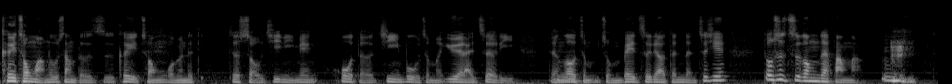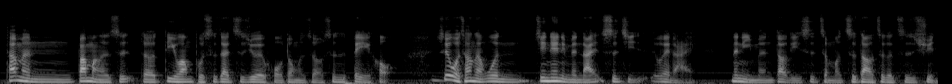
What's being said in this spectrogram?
可以从网络上得知，可以从我们的的手机里面获得进一步怎么约来这里，能够怎么准备资料等等，这些都是志工在帮忙。嗯 他们帮忙的是的地方不是在自救会活动的时候，甚至背后。所以我常常问，今天你们来十几位来，那你们到底是怎么知道这个资讯？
